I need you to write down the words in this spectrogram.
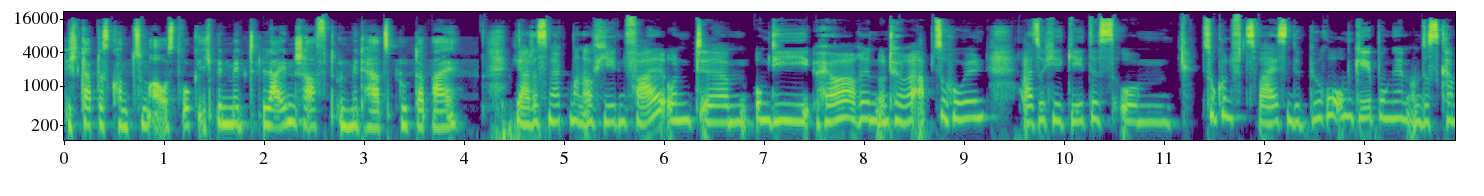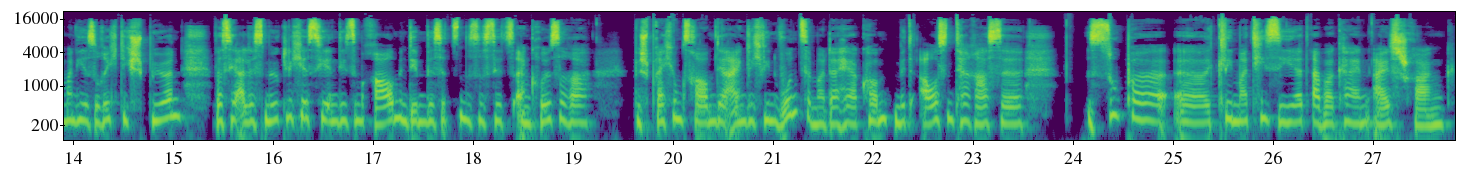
ich glaube, das kommt zum Ausdruck. Ich bin mit Leidenschaft und mit Herzblut dabei. Ja, das merkt man auf jeden Fall. Und ähm, um die Hörerinnen und Hörer abzuholen, also hier geht es um zukunftsweisende Büroumgebungen und das kann man hier so richtig spüren, was hier alles möglich ist hier in diesem Raum, in dem wir sitzen. Das ist jetzt ein größerer Besprechungsraum, der eigentlich wie ein Wohnzimmer daherkommt, mit Außenterrasse, super äh, klimatisiert, aber kein Eisschrank.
